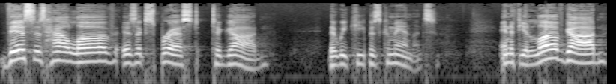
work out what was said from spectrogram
This is how love is expressed to God, that we keep His commandments. And if you love God,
